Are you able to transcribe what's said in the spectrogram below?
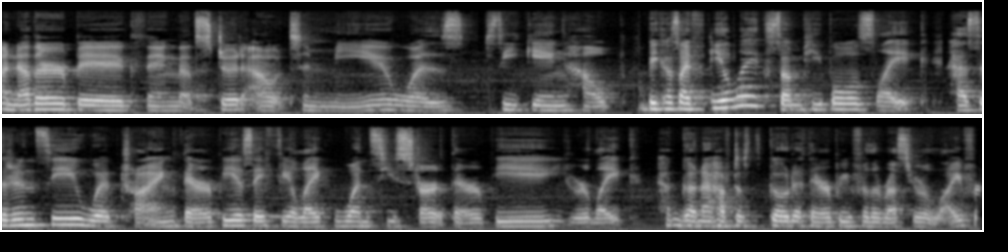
Another big thing that stood out to me was seeking help because I feel like some people's like hesitancy with trying therapy is they feel like once you start therapy, you're like gonna have to go to therapy for the rest of your life or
